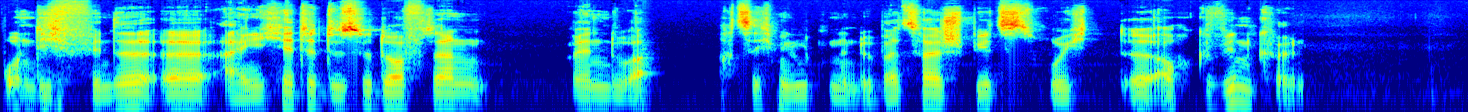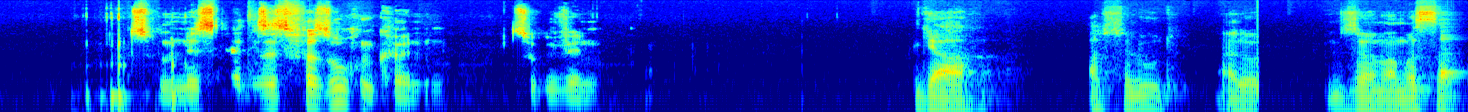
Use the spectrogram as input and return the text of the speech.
Und ich finde, äh, eigentlich hätte Düsseldorf dann, wenn du 80 Minuten in Überzahl spielst, ruhig äh, auch gewinnen können. Zumindest hätten sie es versuchen können zu gewinnen. Ja, absolut. Also, so, man muss sagen,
